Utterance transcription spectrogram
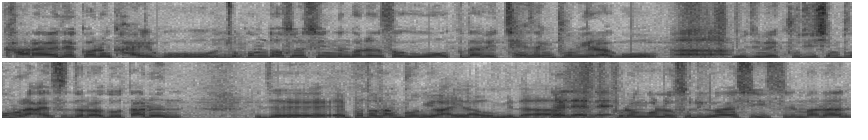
갈아야 될 거는 갈고 조금 더 쓸 수 있는 거는 쓰고 그다음에 재생품이라고 아. 요즘에 굳이 신품을 안 쓰더라도 다른 이제 애프터 상품이 많이 나옵니다. 네네네. 그런 걸로 수리를 할 수 있을 만한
